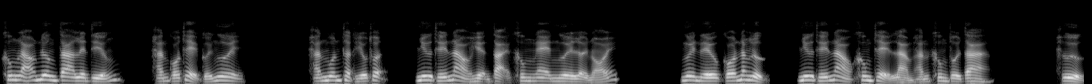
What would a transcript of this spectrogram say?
Không lão nương ta lên tiếng, hắn có thể cưới ngươi. Hắn muốn thật hiếu thuận, như thế nào hiện tại không nghe ngươi lời nói. Ngươi nếu có năng lực, như thế nào không thể làm hắn không thôi ta. Hừ.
